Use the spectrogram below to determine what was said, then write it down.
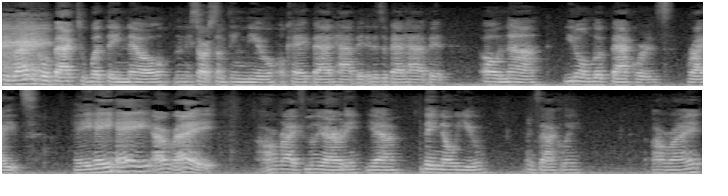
They'd rather go back to what they know than they start something new. Okay, bad habit. It is a bad habit. Oh nah, you don't look backwards, right? Hey, hey, hey. All right. All right, familiarity. Yeah, they know you. Exactly. All right.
